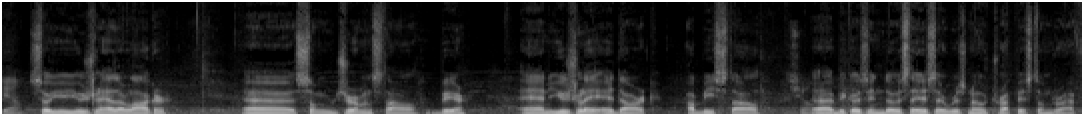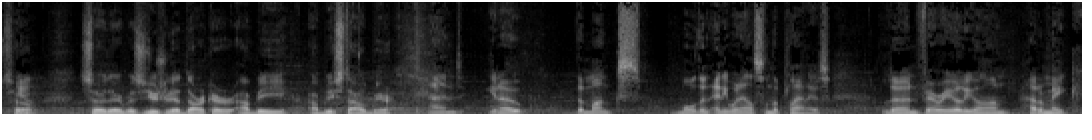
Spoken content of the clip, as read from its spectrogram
Yeah. So you usually had a lager, uh, some German style beer, and usually a dark Abbey style. Sure. Uh, because in those days there was no Trappist on draft, so yeah. so there was usually a darker Abbey Abbey style beer. And you know, the monks more than anyone else on the planet learned very early on how to make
